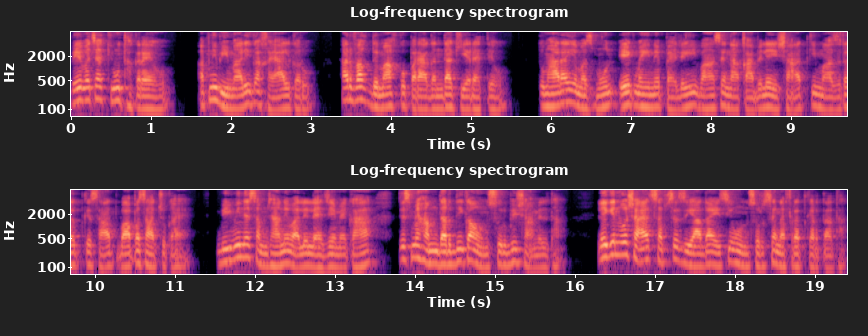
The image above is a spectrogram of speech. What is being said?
بے وجہ کیوں تھک رہے ہو؟ اپنی بیماری کا خیال کرو۔ ہر وقت دماغ کو پراگندہ کیے رہتے ہو۔ تمہارا یہ مضمون ایک مہینے پہلے ہی وہاں سے ناقابل اشاعت کی معذرت کے ساتھ واپس آ چکا ہے۔ بیوی نے سمجھانے والے لہجے میں کہا جس میں ہمدردی کا عنصر بھی شامل تھا، لیکن وہ شاید سب سے زیادہ اسی عنصر سے نفرت کرتا تھا۔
